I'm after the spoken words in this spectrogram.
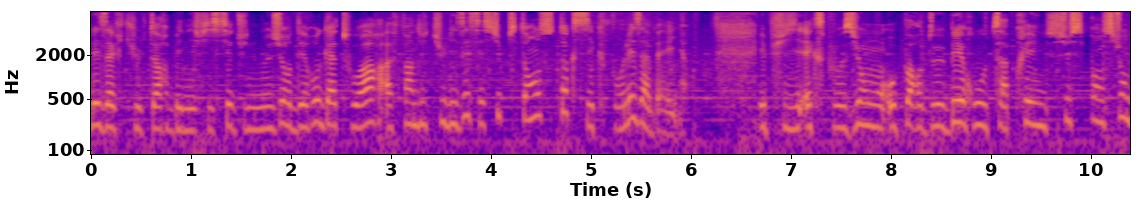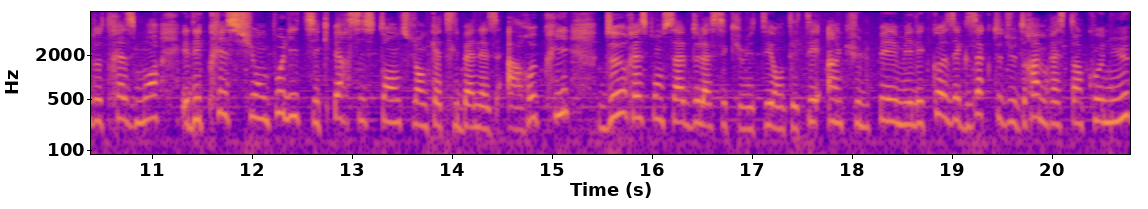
Les agriculteurs bénéficiaient d'une mesure dérogatoire afin d'utiliser ces substances toxiques pour les abeilles. Et puis, explosion au port de Beyrouth après une suspension de 13 mois et des pressions politiques persistantes. L'enquête libanaise a repris. Deux responsables de la sécurité ont été inculpés, mais les causes exactes du drame restent inconnues.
